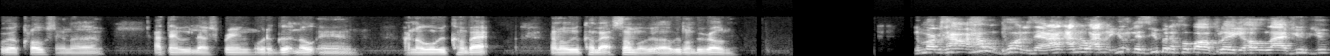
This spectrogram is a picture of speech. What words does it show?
real close, and uh, I think we left spring with a good note. And I know when we come back, I know when we come back summer, uh, we're gonna be rolling. Demarkcus, how, how important is that? I, I know I know you listen, you've been a football player your whole life. You you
